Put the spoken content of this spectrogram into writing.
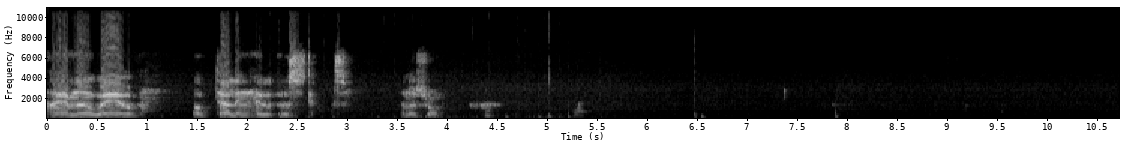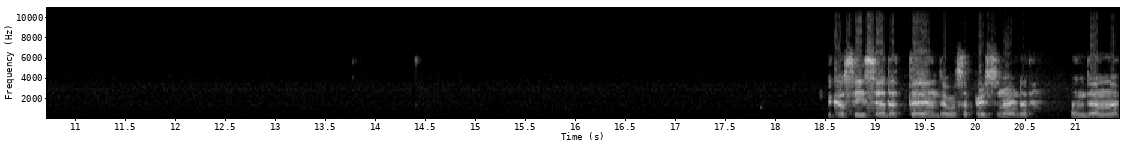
I have no way of of telling who, who's right and who's wrong. Because he said that uh, there was a prisoner that, and then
